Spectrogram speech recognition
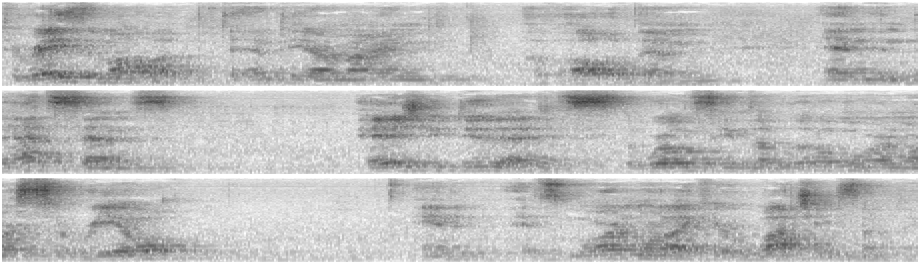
To raise them all up, to empty our mind of all of them. And in that sense, as you do that, the world seems a little more and more surreal, and it's more and more like you're watching something.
